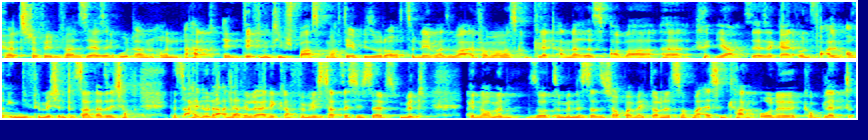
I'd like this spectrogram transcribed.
Hört sich auf jeden Fall sehr, sehr gut an und hat äh, definitiv Spaß gemacht, die Episode aufzunehmen. Also war einfach mal was komplett anderes, aber äh, ja, sehr, sehr geil. Und vor allem auch irgendwie für mich interessant. Also ich habe das ein oder andere Learning gerade für mich tatsächlich selbst mitgenommen. So zumindest, dass ich auch bei McDonalds noch mal essen kann, ohne komplett,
